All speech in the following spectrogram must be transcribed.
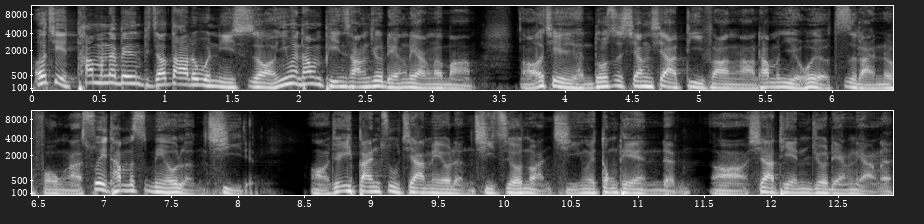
而且他们那边比较大的问题是哦，因为他们平常就凉凉了嘛，而且很多是乡下地方啊，他们也会有自然的风啊，所以他们是没有冷气的。啊，就一般住家没有冷气，只有暖气，因为冬天很冷啊，夏天就凉凉了。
